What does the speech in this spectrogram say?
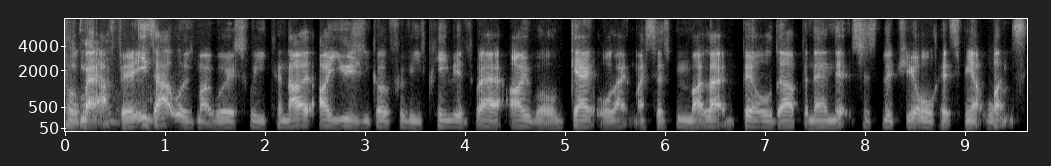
talking about Yeah. our 30s, that was my worst week. And I, I usually go through these periods where I will get all out my system, I let it build up, and then it's just literally all hits me at once.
